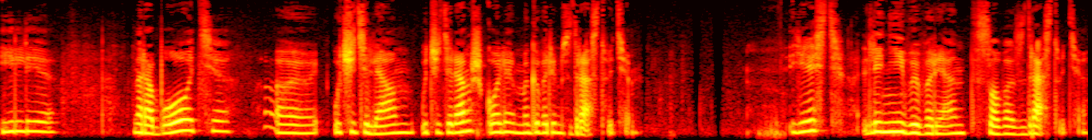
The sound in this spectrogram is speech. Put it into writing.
Или на работе, э, учителям. Учителям в школе мы говорим здравствуйте. Есть ленивый вариант слова здравствуйте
